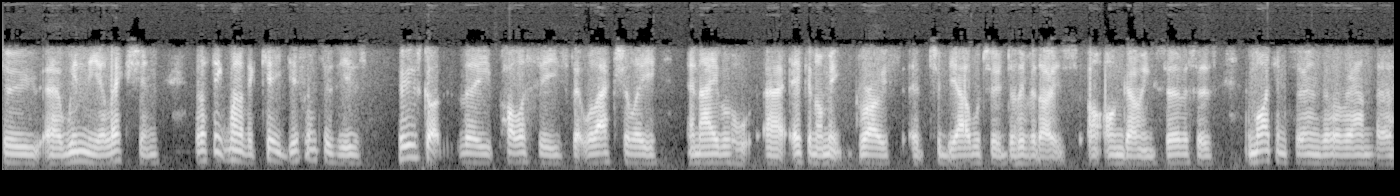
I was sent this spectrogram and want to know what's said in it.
to uh, win the election, but I think one of the key differences is who's got the policies that will actually enable uh, economic growth uh, to be able to deliver those ongoing services. And my concerns are around the,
